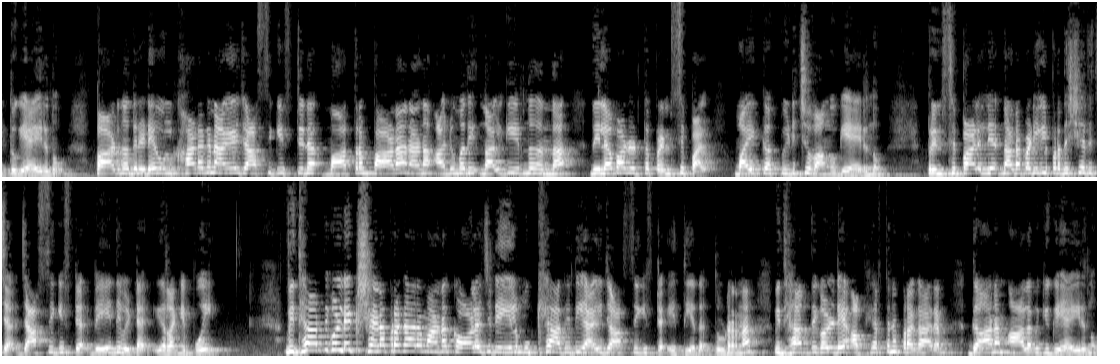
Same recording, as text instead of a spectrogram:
എത്തുകയായിരുന്നു. പാടുന്നതിനിടെ ഉദ്ഘാടകനായ ജാസി ഗിഫ്റ്റിന് മാത്രം പാടാനാണ് അനുമതി നൽകിയിരുന്നതെന്ന നിലപാടെടുത്ത പ്രിൻസിപ്പാൾ മൈക്ക് പിടിച്ചു വാങ്ങുകയായിരുന്നു. പ്രിൻസിപ്പാളിന്റെ നടപടിയിൽ പ്രതിഷേധിച്ച് ജാസി ഗിഫ്റ്റ് വേദി വിട്ട് ഇറങ്ങിപ്പോയി. വിദ്യാർത്ഥികളുടെ ക്ഷണപ്രകാരമാണ് കോളേജ് ഡേയിൽ മുഖ്യാതിഥിയായി ജാസ്തി ജാസി ഗിഫ്റ്റ് എത്തിയത്. തുടർന്ന് വിദ്യാർത്ഥികളുടെ അഭ്യർത്ഥന പ്രകാരം ഗാനം ആലപിക്കുകയായിരുന്നു.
